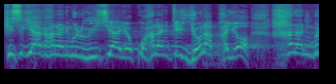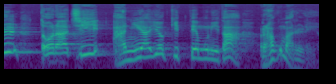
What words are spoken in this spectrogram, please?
히스기야가 하나님을 의지하였고 하나님께 연합하여 하나님을 떠나지 아니하였기 때문이다라고 말을 해요.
